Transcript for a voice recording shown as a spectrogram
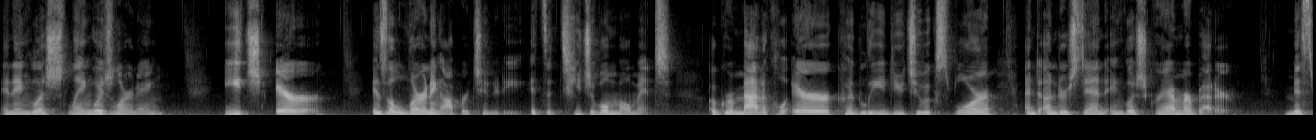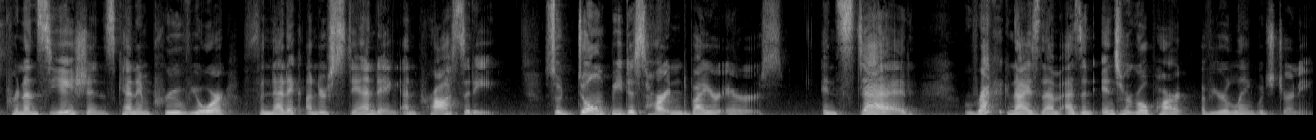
In English language learning, each error is a learning opportunity, it's a teachable moment. A grammatical error could lead you to explore and understand English grammar better. Mispronunciations can improve your phonetic understanding and prosody. So don't be disheartened by your errors. Instead, recognize them as an integral part of your language journey.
